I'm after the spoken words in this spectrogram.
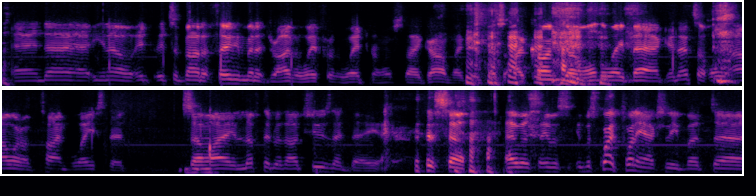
and uh, you know, it, it's about a thirty-minute drive away from the weight room. It's like, oh my goodness, I can't go all the way back, and that's a whole hour of time wasted. So mm-hmm. I lifted without shoes that day. so it was, it was, it was quite funny actually, but. Uh,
